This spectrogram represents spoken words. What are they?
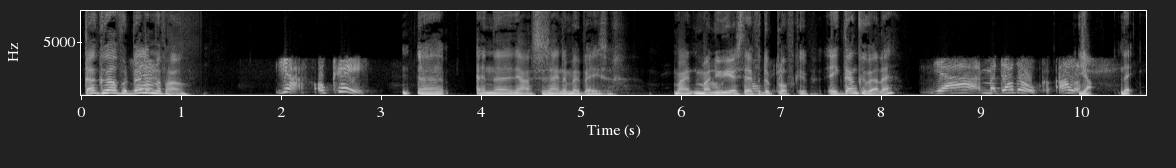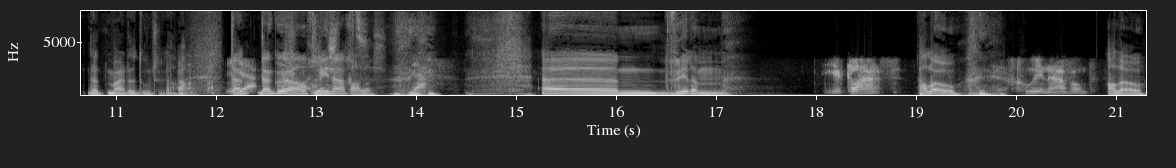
Dank u wel voor het bellen, Ja. mevrouw. Ja, oké. Eh, en eh, ja, ze zijn ermee bezig. Maar, maar nu eerst even de plofkip. Ik dank u wel, hè? Ja, maar dat ook. Alles. Ja, nee, dat, maar dat doen ze wel. Ah. Dank, Ja. dank u wel, goeienacht. alles. Ja. Ehm, Willem, Ja, Klaas. hallo. Goedenavond. hallo.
